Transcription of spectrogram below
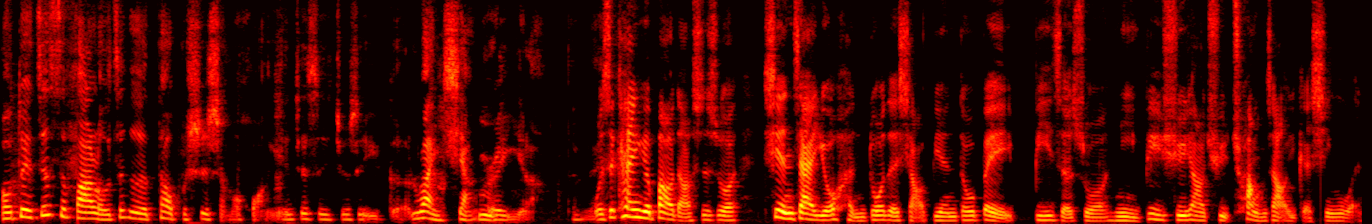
哦，对，这是 follow，这个倒不是什么谎言，这是就是一个乱象而已啦。对不对？我是看一个报道是说，现在有很多的小编都被逼着说，你必须要去创造一个新闻，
